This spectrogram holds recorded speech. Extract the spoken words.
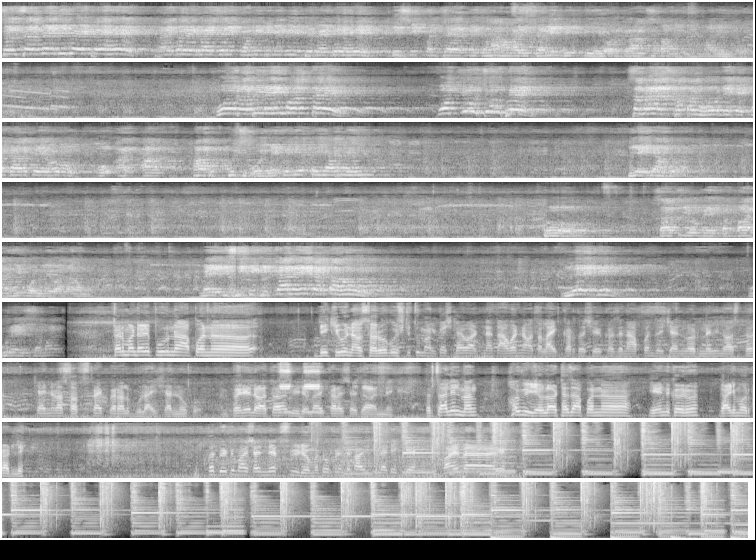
संसद में भी बैठे हैं, ट्राइबल एडवाइजरी कमेटी में भी बैठे हैं, डिस्ट्रिक्ट पंचायत में जहाँ हमारी ज़मीन बिकती है और ग्राम सभा में भी हमारे ही लोग वो कभी नहीं बोलते। वो क्यों चुप है? समाज खत्म होने के कगार पे हो। वो आ, आ, आप कुछ बोलने के लिए तैयार नहीं। ये क्या रहा तो साथियों मैं लंबा नहीं बोलने वाला हूँ। मैं किसी की टीका नहीं करता हूँ। लेकिन पूरे समाज तर मंडळी पूर्ण आपण देखील ना सर्व गोष्टी तुम्हाला कशा काय वाटण्यात आवडणार होता लाईक करता शेअर करता. आणि आपण जर चॅनलवर नवीन असतं चॅनलला सबस्क्राईब करायला भुलायशाल नको. आणि करेल आता व्हिडिओ लाईक करायचा जाण नाही. तर चालेल मग हो हा व्हिडिओला आठवत आपण एंड करू. गाडीमोर काढले. तर भेटू माझ्या नेक्स्ट व्हिडिओ मग तोपर्यंत काळजी घ्या टेक बाय बाय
